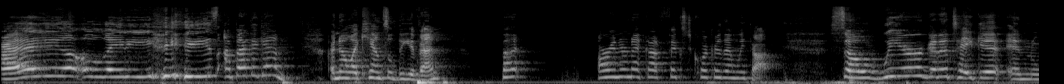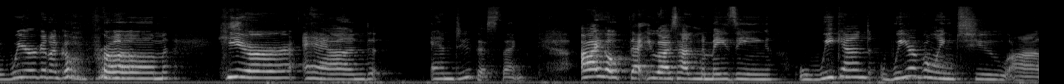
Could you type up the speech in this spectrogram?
Hey, ladies, I'm back again. I know I canceled the event, but our internet got fixed quicker than we thought. So we're gonna take it and we're gonna go from here and and do this thing. I hope that you guys had an amazing weekend. We are going to um,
